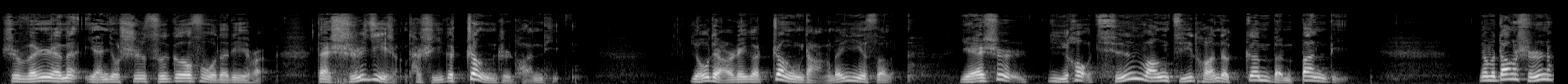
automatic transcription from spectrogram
是文人们研究诗词歌赋的地方，但实际上它是一个政治团体，有点这个政党的意思了，也是以后秦王集团的根本班底。那么当时呢？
